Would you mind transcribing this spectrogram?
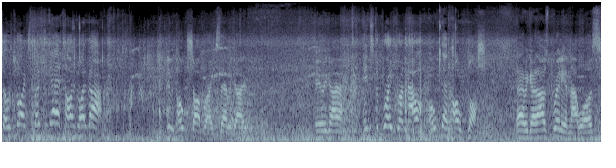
gosh, I was not expecting airtime like that. Here we go. Oh, sharp brakes. There we go. Here we go. Into the brake run now. Oh, there. Oh gosh. There we go. That was brilliant. That was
